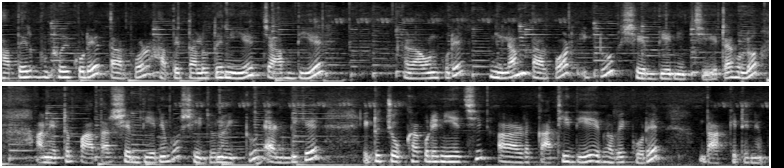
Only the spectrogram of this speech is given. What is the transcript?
হাতের মুঠোয় করে তারপর হাতের তালুতে নিয়ে চাপ দিয়ে রাউন্ড করে নিলাম, তারপর একটু শেপ দিয়ে নিচ্ছি। এটা হলো আমি একটা পাতার শেপ দিয়ে নেব, সেই জন্য একটু একদিকে একটু চোখা করে নিয়েছি আর কাঠি দিয়ে এভাবে করে দাগ কেটে নেব।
